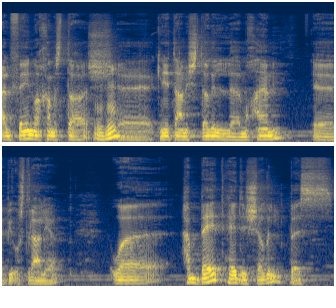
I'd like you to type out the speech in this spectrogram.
2015 آه، كنت عم أشتغل محامي آه، بأستراليا. وحبيت هذا الشغل بس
